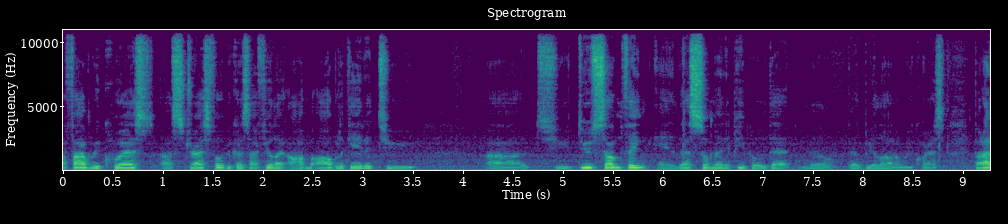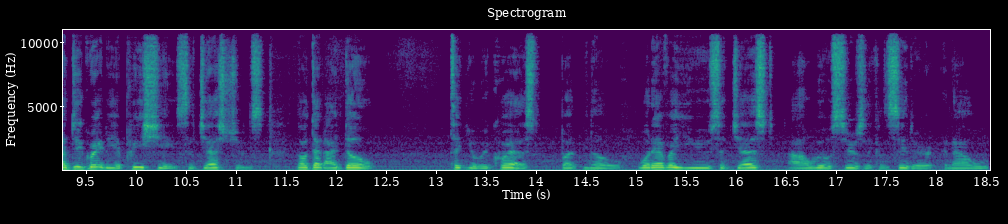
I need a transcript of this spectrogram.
I find requests uh, stressful because I feel like I'm obligated to uh, to do something, and there's so many people that you know there'll be a lot of requests. But I do greatly appreciate suggestions. Not that I don't take your request, but you know whatever you suggest, I will seriously consider, and I'll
